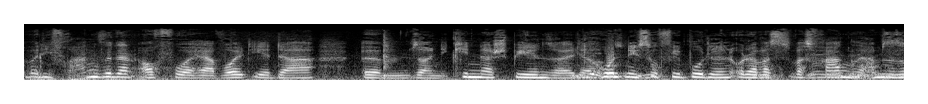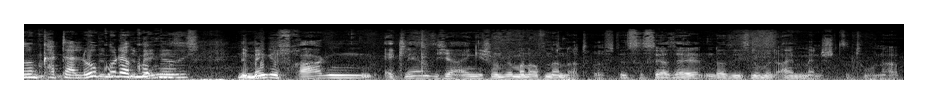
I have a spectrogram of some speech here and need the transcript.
Aber die fragen sie dann auch vorher, wollt ihr da, ähm, sollen die Kinder spielen, soll der ja, Hund nicht so viel buddeln oder was, was ja, fragen sie? Haben sie so einen Katalog eine, oder eine gucken Menge, sich? Eine Menge Fragen erklären sich ja eigentlich schon, wenn man aufeinander trifft. Es ist sehr selten, dass ich es nur mit einem Mensch zu tun habe.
